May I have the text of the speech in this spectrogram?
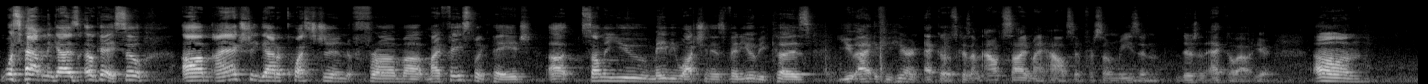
What's happening, guys? Okay, so um, I actually got a question from uh, my Facebook page. Uh, some of you may be watching this video because you, uh, if you hear an echo, it's because I'm outside my house, and for some reason there's an echo out here. Um,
